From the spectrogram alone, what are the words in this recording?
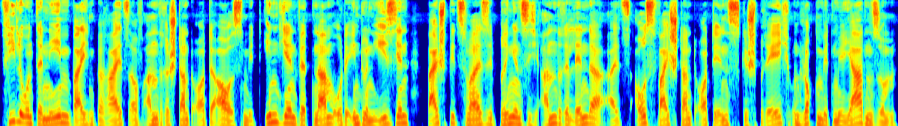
Viele Unternehmen weichen bereits auf andere Standorte aus. Mit Indien, Vietnam oder Indonesien beispielsweise bringen sich andere Länder als Ausweichstandorte ins Gespräch und locken mit Milliardensummen.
